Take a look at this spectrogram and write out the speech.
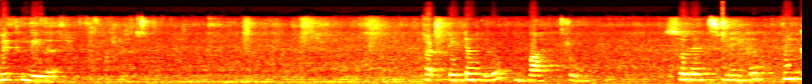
উইথ মিরর। আর এটা হলো bathroom. So let's make a quick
